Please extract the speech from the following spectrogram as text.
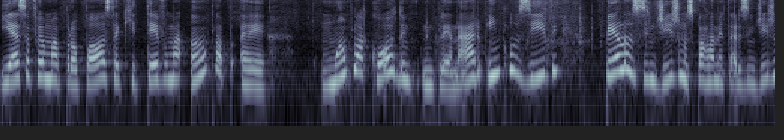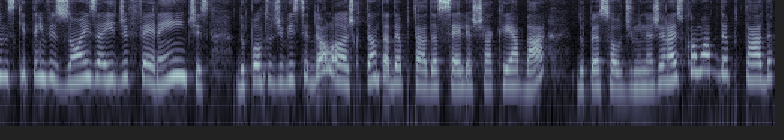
E essa foi uma proposta que teve uma ampla, é, um amplo acordo em, em plenário, inclusive pelos indígenas, parlamentares indígenas, que têm visões aí diferentes do ponto de vista ideológico. Tanto a deputada Célia Chacriabá, do pessoal de Minas Gerais, como a deputada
